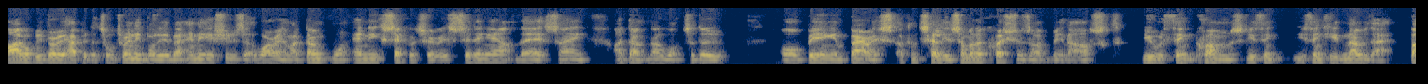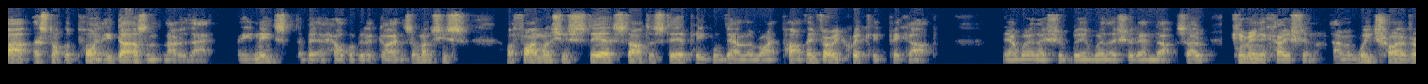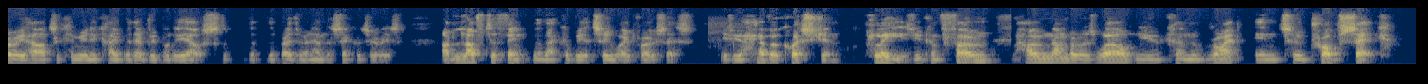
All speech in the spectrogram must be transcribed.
I will be very happy to talk to anybody about any issues that worry them. I don't want any secretaries sitting out there saying, I don't know what to do or being embarrassed. I can tell you some of the questions I've been asked, you would think crumbs, you think you think he'd know that. But that's not the point. He doesn't know that. He needs a bit of help, a bit of guidance. And once you I find once you steer start to steer people down the right path, they very quickly pick up you know, where they should be and where they should end up. So communication. I mean, we try very hard to communicate with everybody else, the, the, the brethren and the secretaries. I'd love to think that that could be a two-way process. If you have a question, please, you can phone home number as well. You can write into ProvSec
